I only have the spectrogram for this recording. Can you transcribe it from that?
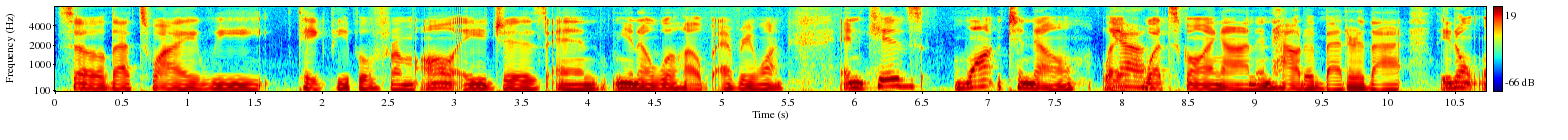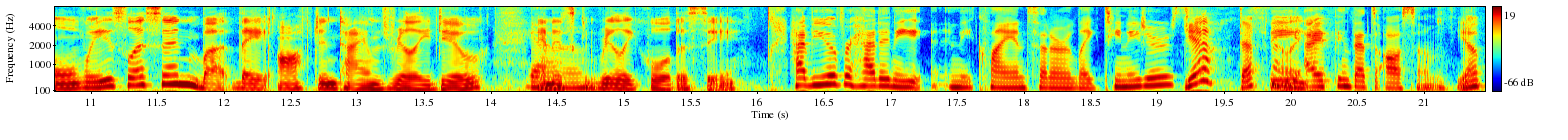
So that's why we take people from all ages and, you know, we'll help everyone. And kids want to know like Yeah. what's going on and how to better that. They don't always listen, but they oftentimes really do. And it's really cool to see. Have you ever had any any clients that are like teenagers? Yeah, See, definitely. I think that's awesome yep.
